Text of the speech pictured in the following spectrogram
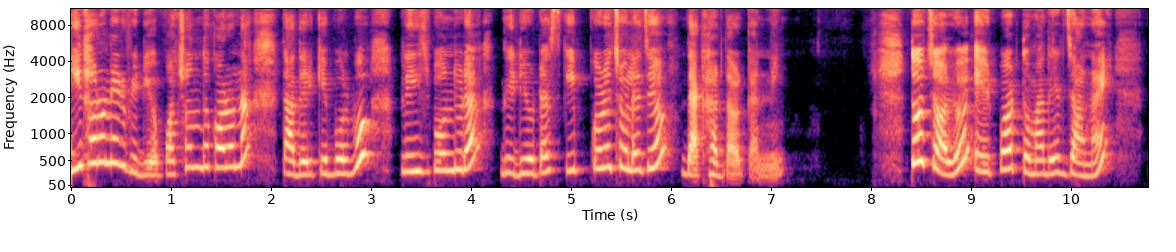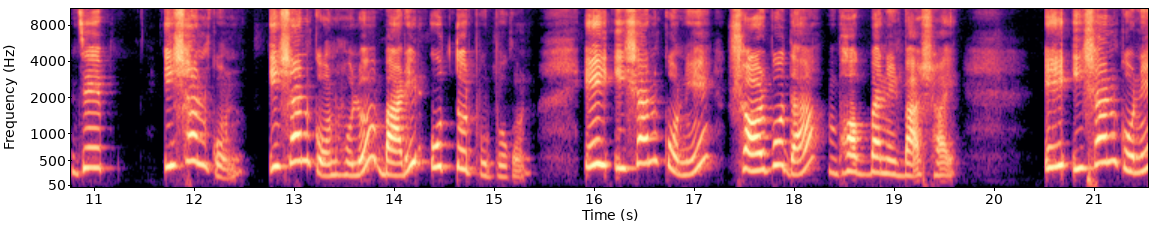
এই ধরনের ভিডিও পছন্দ করো না, তাদেরকে বলব প্লিজ বন্ধুরা ভিডিওটা স্কিপ করে চলে যেও, দেখার দরকার নেই। তো চলো, এরপর তোমাদের জানাই যে ঈশান কোণ। ঈশান কোণ হলো বাড়ির উত্তর পূর্ব কোণ। এই ঈশান কোণে সর্বদা ভগবানের বাস হয়। এই ঈশান কোণে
